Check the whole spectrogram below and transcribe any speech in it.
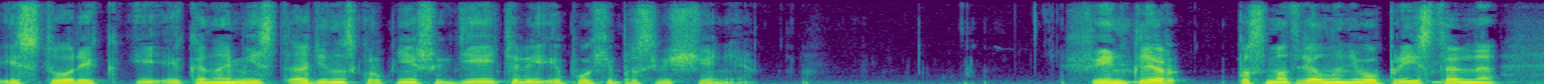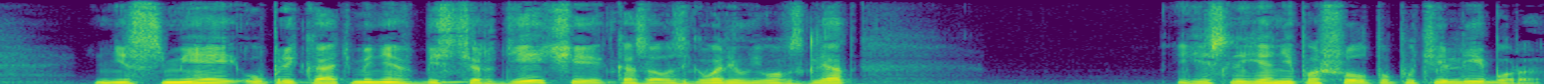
историк и экономист, один из крупнейших деятелей эпохи Просвещения. Финклер посмотрел на него пристально. «Не смей упрекать меня в бессердечии», — казалось, говорил его взгляд — если я не пошел по пути Либора,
